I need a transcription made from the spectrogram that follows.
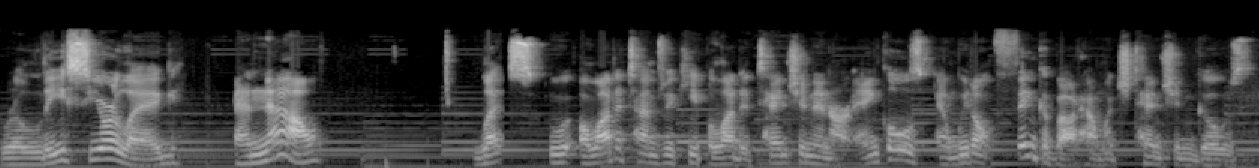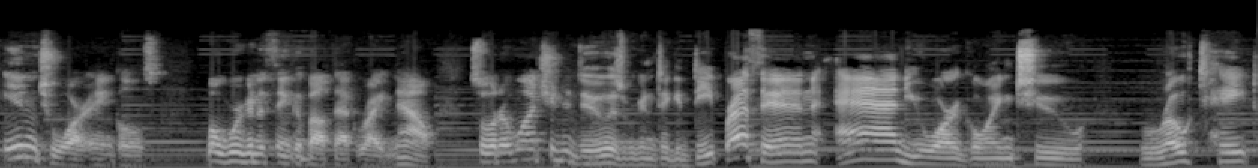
release your leg. And now let's, a lot of times we keep a lot of tension in our ankles and we don't think about how much tension goes into our ankles. But we're gonna think about that right now. So what I want you to do is we're gonna take a deep breath in and you are going to rotate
